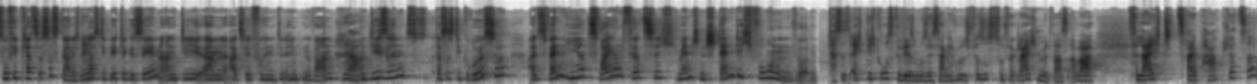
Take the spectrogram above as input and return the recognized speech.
So viel Platz ist es gar nicht. Nee? Du hast die Beete gesehen, und die, ähm, als wir vorhin hinten waren. Ja. Und die sind, das ist die Größe, als wenn hier 42 Menschen ständig wohnen würden. Das ist echt nicht groß gewesen, muss ich sagen. Ich versuche es zu vergleichen mit was, aber vielleicht zwei Parkplätze?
